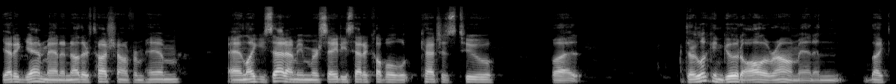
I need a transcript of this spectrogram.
yet again, man, another touchdown from him. And like you said, I mean, Marcedes had a couple catches too, but they're looking good all around, man. And like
